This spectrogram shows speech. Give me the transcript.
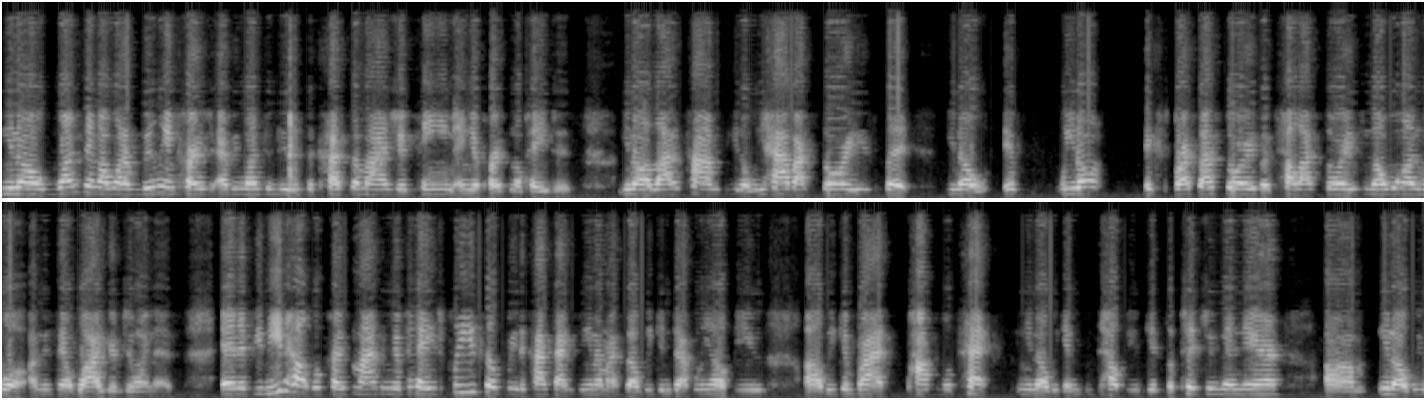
You know, one thing I want to really encourage everyone to do is to customize your team and your personal pages. You know, a lot of times, you know, we have our stories, but, you know, if we don't express our stories or tell our stories, no one will understand why you're doing this. And if you need help with personalizing your page, please feel free to contact Gina or myself. We can definitely help you uh, we can provide possible text. You know, we can help you get the pictures in there. Um, you know, we,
